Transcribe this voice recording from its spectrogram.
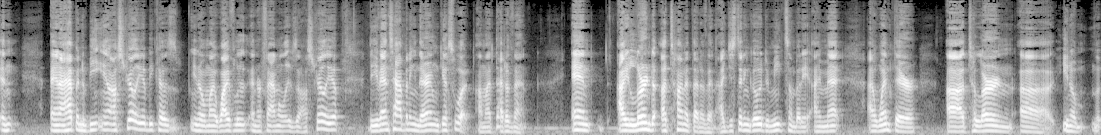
and and I happened to be in Australia because you know my wife and her family lives in Australia. The event's happening there, and guess what? I'm at that event and I learned a ton at that event. I just didn't go to meet somebody. I met, I went there uh, to learn, uh, you know,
